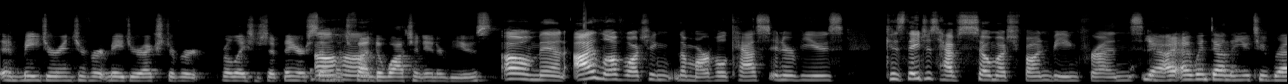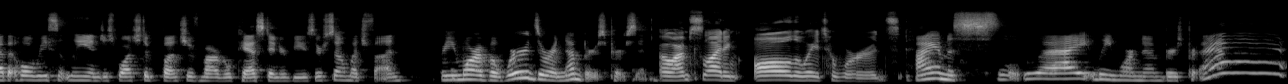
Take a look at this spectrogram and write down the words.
a major introvert, major extrovert relationship. They are so much Uh-huh. fun to watch in interviews. Oh man, I love watching the Marvel cast interviews because they just have so much fun being friends. Yeah, I, I went down the YouTube rabbit hole recently and just watched a bunch of Marvel cast interviews. They're so much fun. Are you more of a words or a numbers person? Oh, I'm sliding all the way to words. I am a slightly more numbers per. Ah,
